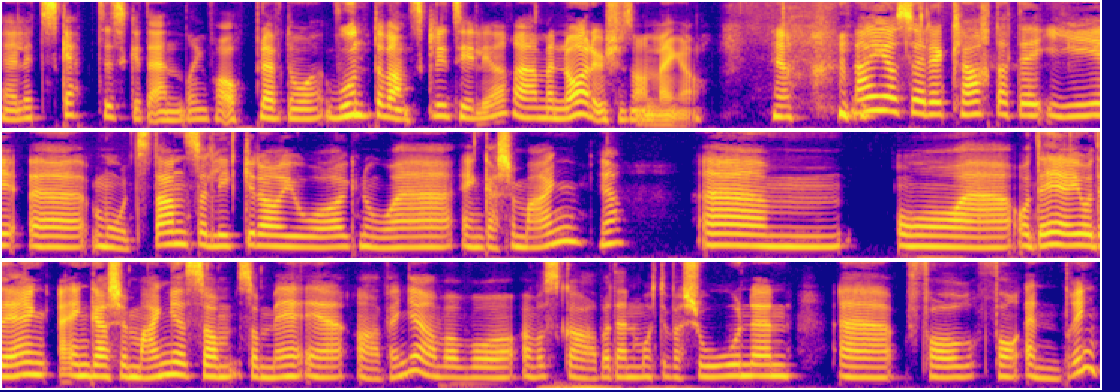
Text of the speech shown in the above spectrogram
vi er litt skeptiske til endring, for å ha opplevd noe vondt og vanskelig tidligere, men nå er det jo ikke sånn lenger. Ja. Nei, og så er det klart at det i eh, motstand så ligger det jo òg noe engasjement. Ja. Um, og, eh, og, det er jo det engasjementet som, som vi er avhengig av, av å, av å skape den motivasjonen eh, for, for, endring.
